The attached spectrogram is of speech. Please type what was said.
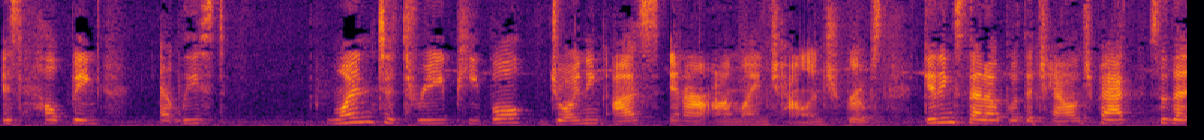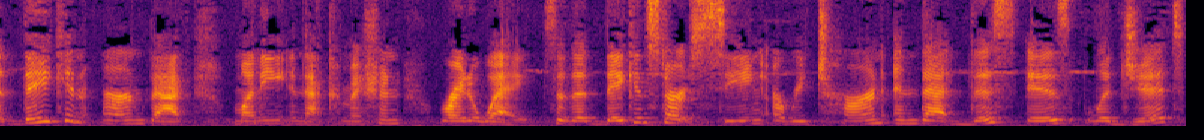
is helping at least one to three people joining us in our online challenge groups, getting set up with a challenge pack so that they can earn back money in that commission right away, so that they can start seeing a return and that this is legit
